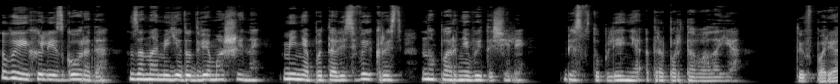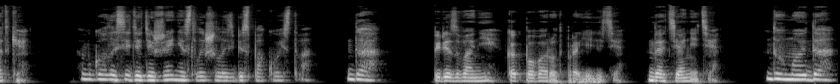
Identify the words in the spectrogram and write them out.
«Выехали из города, за нами едут две машины. Меня пытались выкрасть, но парни вытащили». Без вступления отрапортовала я. «Ты в порядке?» В голосе дяди Жени слышалось беспокойство. «Да», Перезвони, как поворот проедете. Дотянете». «Думаю, да»,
